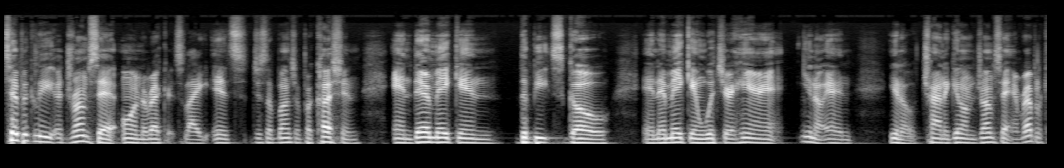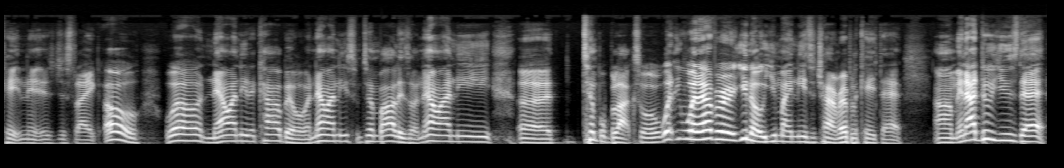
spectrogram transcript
typically a drum set on the records. Like it's just a bunch of percussion, and they're making the beats go, and they're making what you're hearing, you know, and you know, trying to get on the drum set and replicating it is just like, oh, well, now I need a cowbell, or now I need some timbales, or now I need uh, temple blocks, or what, whatever you know you might need to try and replicate that. Um, and I do use that,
